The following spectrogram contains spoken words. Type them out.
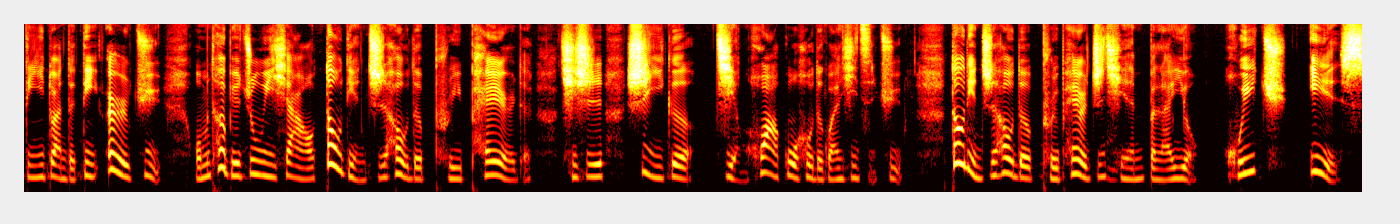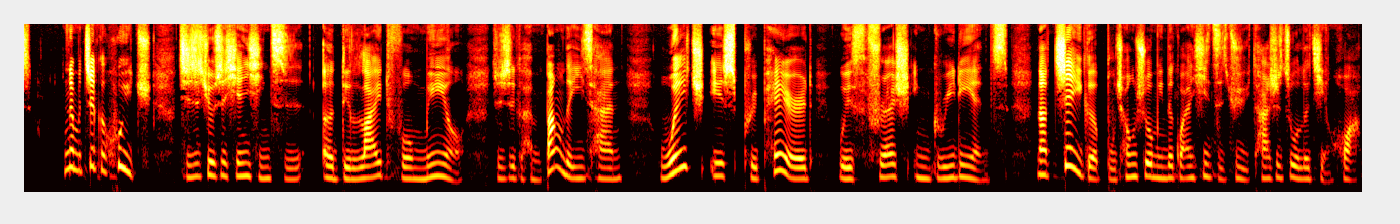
第一段的第二句，我们特别注意一下哦，逗点之后的 prepared 其实是一个简化过后的关系子句。逗点之后的 prepare 之前本来有 which is，那么这个 which 其实就是先行词 a delightful meal，就是一个很棒的一餐，which is prepared with fresh ingredients。那这个补充说明的关系子句，它是做了简化。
